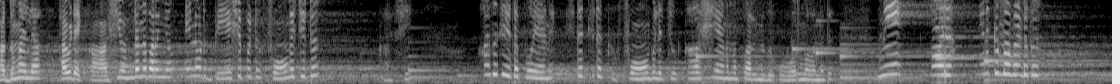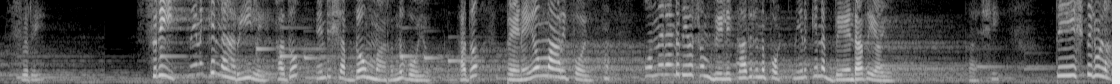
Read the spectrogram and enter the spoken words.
അതുമല്ല അവിടെ കാശി ഉണ്ടെന്ന് പറഞ്ഞു. എന്നോട് ദേഷ്യപ്പെട്ട് ഫോൺ വെച്ചിട്ട്? കാശി അത് കേട്ടപ്പോയാണ് ഇടക്കിടക്ക് ഫോൺ വിളിച്ചു കാശിയാണെന്ന് പറഞ്ഞത് ഓർമ്മ വന്നത്. നീ ആരാ? നിനക്കെന്താ വേണ്ടത്? ശ്രീ ശ്രീ നിനക്കെന്നെ അറിയില്ലേ? അതോ എന്റെ ശബ്ദവും മറന്നുപോയോ? അതോ പ്രണയവും മാറിപ്പോയോ? ഒന്ന് രണ്ട് ദിവസം വിളിക്കാതിരുന്നപ്പോൾ നിനക്കെന്നെ വേണ്ടാതെയായോ? കാശി ദേഷ്യത്തിലുള്ള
